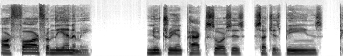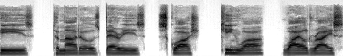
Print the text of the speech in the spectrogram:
are far from the enemy. Nutrient packed sources such as beans, peas, tomatoes, berries, squash, quinoa, wild rice,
